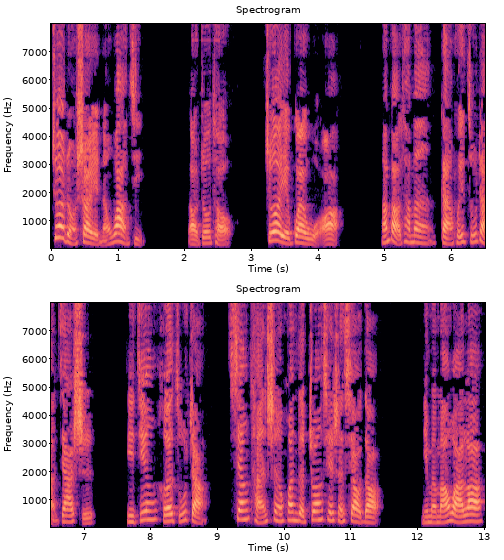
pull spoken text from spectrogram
这种事儿也能忘记？”老周头：“这也怪我。”满宝他们赶回族长家时，已经和族长相谈甚欢的庄先生笑道：“你们忙完了？”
